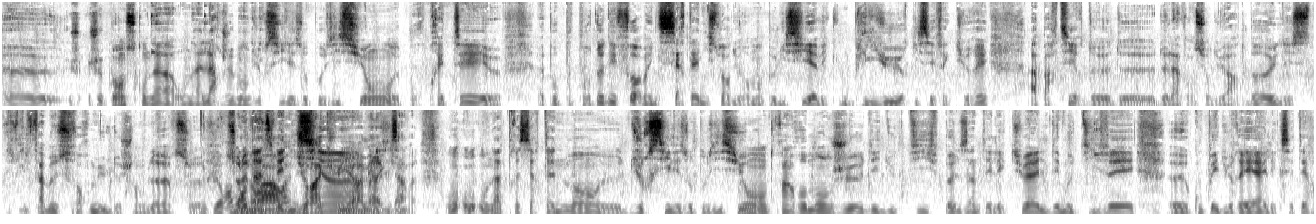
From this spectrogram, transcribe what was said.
Euh, je, pense qu'on a, on a largement durci les oppositions euh, pour prêter, euh, pour, pour, pour, donner forme à une certaine histoire du roman policier avec une pliure qui s'effectuerait à partir de, de, de l'invention du hardboil, les, les, fameuses formules de Chandler sur le roman sur noir, dur à cuire américain. on, on, on, a très certainement durci les oppositions entre un roman-jeu déductif, pulse intellectuel, démotivé, coupé du réel, etc.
